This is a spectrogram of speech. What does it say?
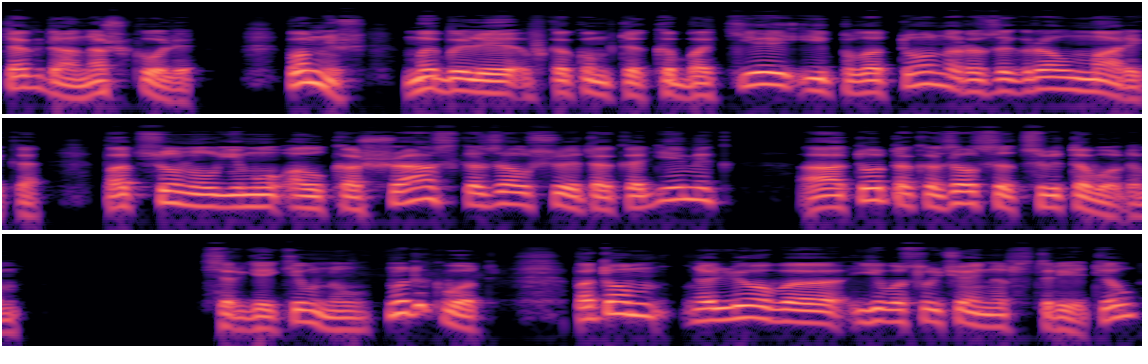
Тогда, на школе. Помнишь, мы были в каком-то кабаке, и Платон разыграл Марика, подсунул ему алкаша, сказал, что это академик, а тот оказался цветоводом. Сергей кивнул. Ну так вот, потом Лева его случайно встретил.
